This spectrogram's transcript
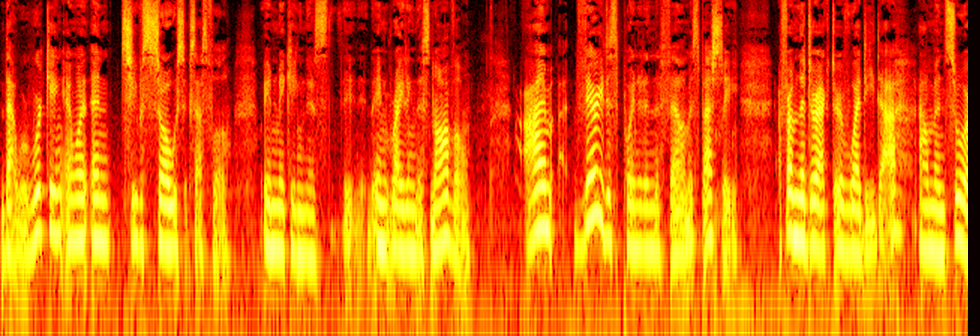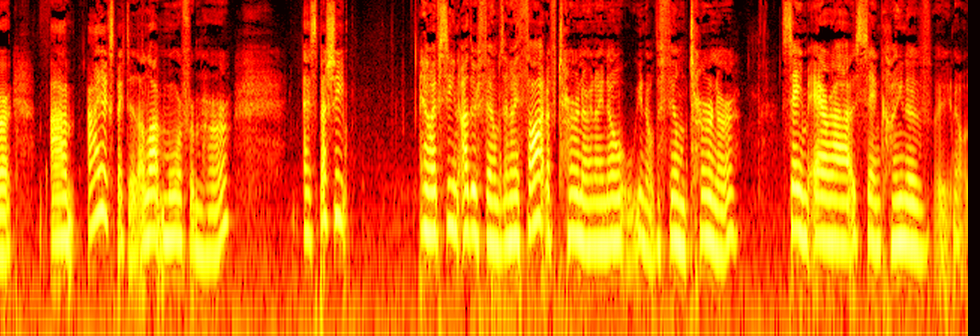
that were working and went, and she was so successful in making this in writing this novel. I'm very disappointed in the film, especially from the director of Wadjda, Al Mansour. Um, I expected a lot more from her, especially. You know, I've seen other films, and I thought of Turner, and I know, you know, the film Turner, same era, same kind of, you know,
